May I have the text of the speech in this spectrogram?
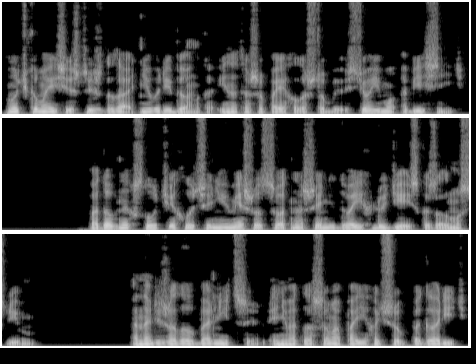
Внучка моей сестры ждала от него ребенка, и Наташа поехала, чтобы все ему объяснить. В подобных случаях лучше не вмешиваться в отношения двоих людей, сказал Муслим. Она лежала в больнице и не могла сама поехать, чтобы поговорить.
